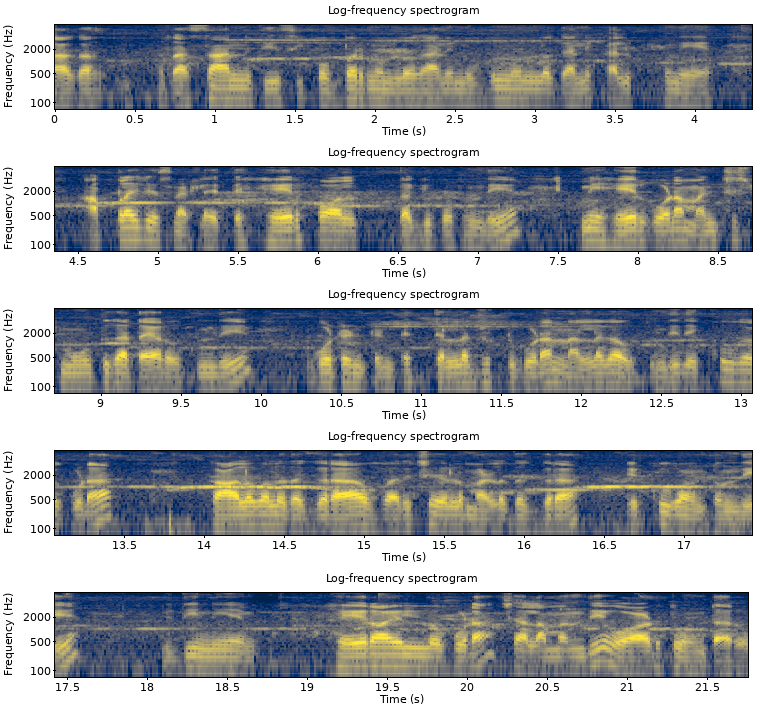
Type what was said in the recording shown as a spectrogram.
బాగా రసాన్ని తీసి కొబ్బరి నూనెలో కానీ నువ్వుల నూనెలో కానీ కలుపుకుని అప్లై చేసినట్లయితే హెయిర్ ఫాల్ తగ్గిపోతుంది. మీ హెయిర్ కూడా మంచి స్మూత్గా తయారవుతుంది. ఇంకోటి ఏంటంటే తెల్ల జుట్టు కూడా నల్లగా అవుతుంది. ఇది ఎక్కువగా కూడా కాలువల దగ్గర వరిచేల మళ్ళ దగ్గర ఎక్కువగా ఉంటుంది. దీన్ని హెయిర్ ఆయిల్లో కూడా చాలామంది వాడుతూ ఉంటారు.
